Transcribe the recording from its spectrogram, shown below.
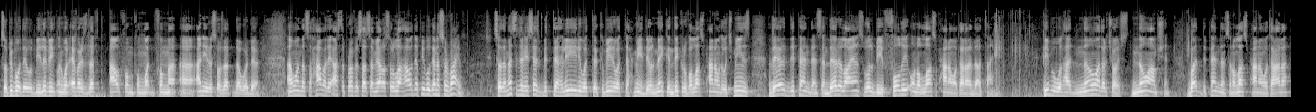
So people, they will be living on whatever is left out from, from, from uh, uh, any resource that, that were there. And when the Sahaba, they asked the Prophet ﷺ, Ya Rasulullah, how are the people going to survive? So the messenger, he says, بِالتَّهْلِيلِ وَالتَّكْبِيرِ وَالتَّحْمِيدِ They will make in dhikr of Allah subhanahu wa ta'ala, which means their dependence and their reliance will be fully on Allah subhanahu wa ta'ala at that time. People will have no other choice, no option, but dependence on Allah subhanahu wa ta'ala,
